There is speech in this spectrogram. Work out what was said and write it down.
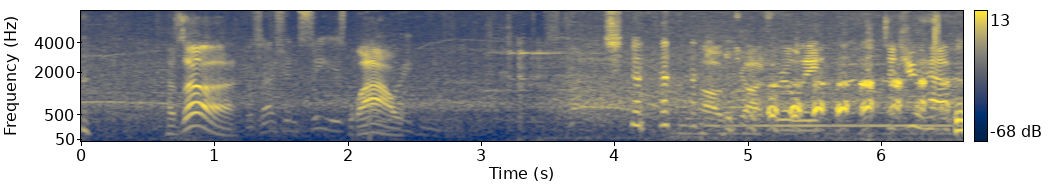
Huzzah! Possession seized. Wow. Oh gosh, really? Did you have to?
